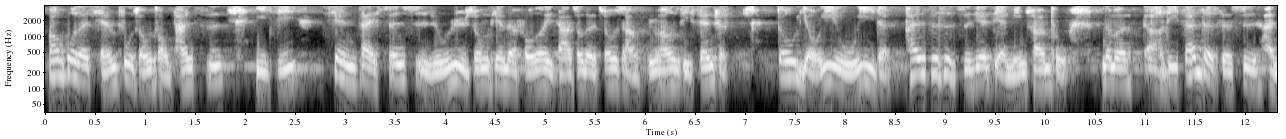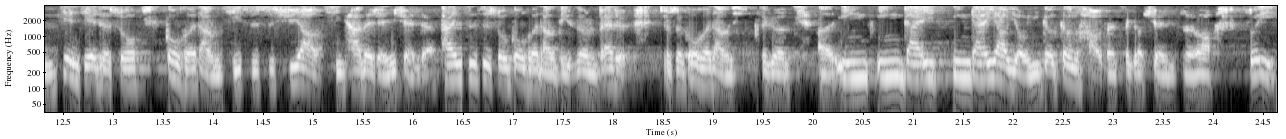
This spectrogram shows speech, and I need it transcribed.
包括了前副总统潘斯，以及现在声势如日中天的佛罗里达州的州长 Ron DeSantis，都有意无意的。潘斯是直接点名川普，那么呃，DeSantis 是很间接的说，共和党其实是需要其他的人选的。潘斯是说共和党 deserve better，就是共和党这个呃应应该应该要有一个更好的这个选择哦。所以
